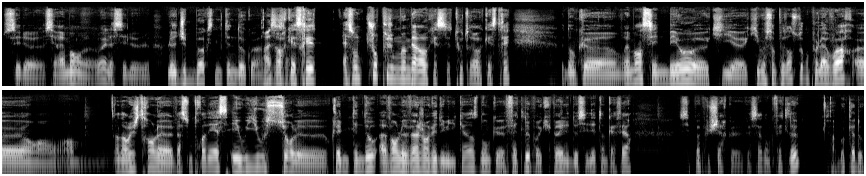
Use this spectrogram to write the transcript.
C'est le, c'est vraiment, euh, ouais, là, c'est le, le jukebox Nintendo, quoi. Ouais, c'est Orchestré, elles sont toujours plus ou moins bien réorchestrées, toutes réorchestrées. Donc, euh, vraiment, c'est une BO euh, qui, euh, qui vaut son pesant, surtout qu'on peut la voir euh, en, en, en enregistrant la version 3DS et Wii U sur le Club Nintendo avant le 20 janvier 2015. Donc, euh, faites-le pour récupérer les deux CD, tant qu'à faire. C'est pas plus cher que, que ça, donc faites-le. C'est un beau cadeau.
